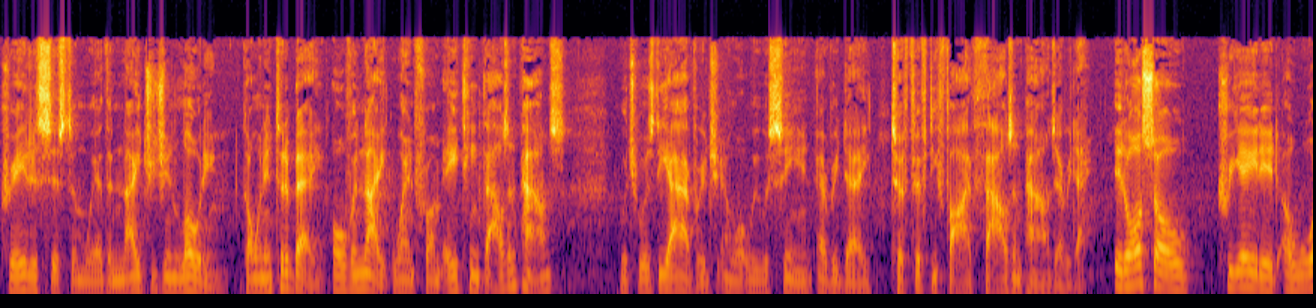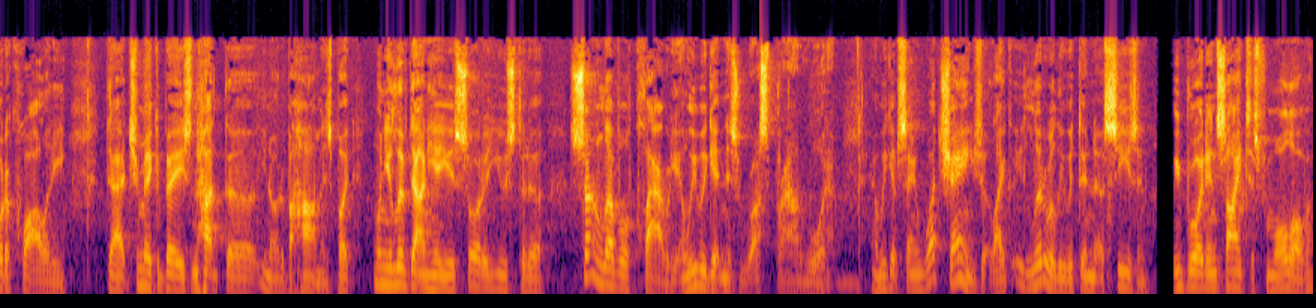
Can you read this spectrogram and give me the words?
created a system where the nitrogen loading going into the bay overnight went from 18,000 pounds, which was the average and what we were seeing every day, to 55,000 pounds every day. It also created a water quality that Jamaica Bay is not the you know the Bahamas, but when you live down here, you're sort of used to the certain level of clarity, and we were getting this rust brown water, and we kept saying, "What changed?" Like literally within a season, we brought in scientists from all over.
